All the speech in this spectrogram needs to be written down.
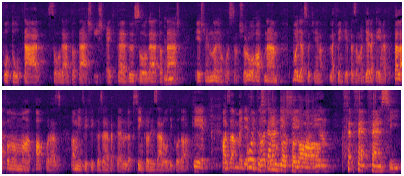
fotótár szolgáltatás is egy felhő szolgáltatás, és még nagyon hosszan sorolhatnám, vagy az, hogyha én a- lefényképezem a gyerekeimet a telefonommal, akkor az, amint wifi közelbe kerülök, szinkronizálódik oda a kép, hazam megyek, Pont egy ezt te mutattad a ilyen. fancy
